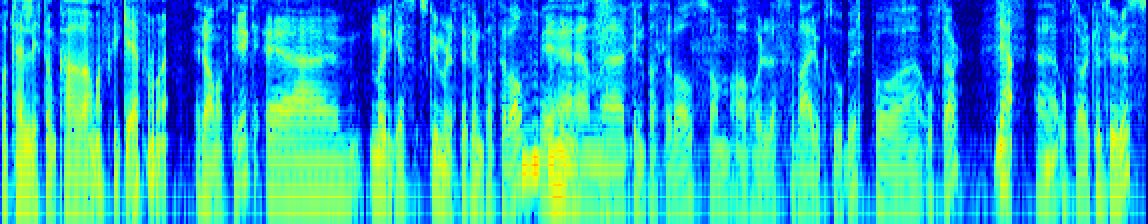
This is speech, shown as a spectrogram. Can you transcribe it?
fortelle litt om hva Ramaskrik er for noe? Ramaskrik er Norges skumleste filmfestival. Vi er en eh, filmfestival som avholdes hver oktober på eh, Oppdal. Ja. Eh, Oppdal kulturhus.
